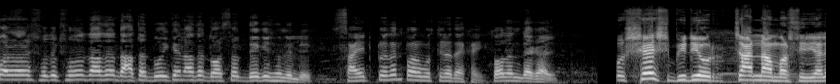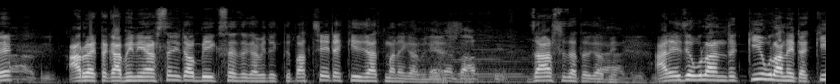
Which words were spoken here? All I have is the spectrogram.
বলার সুযোগ সুবিধা আছে দাঁতের দুইখান আছে দর্শক দেখে শুনিলি। সাইড করে দেন পরবর্তীটা দেখাই। চলেন দেখাই। শেষ ভিডিওর চার নাম্বার সিরিয়ালে আরও একটা গাভী নিয়ে আসছেন এটাও বিগ সাইজের গাভী দেখতে পাচ্ছি। এটা কি জাত মানে গাভী নিয়ে জার্সি। জাতের গাভী। হ্যাঁ। আর এই যে উলান কি উলান এটা? কি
